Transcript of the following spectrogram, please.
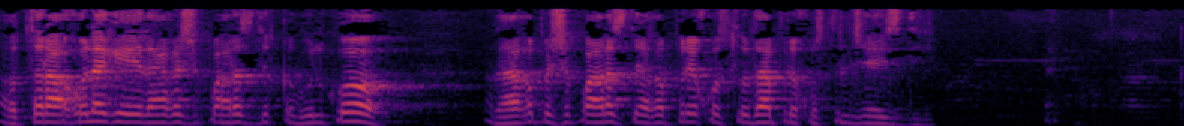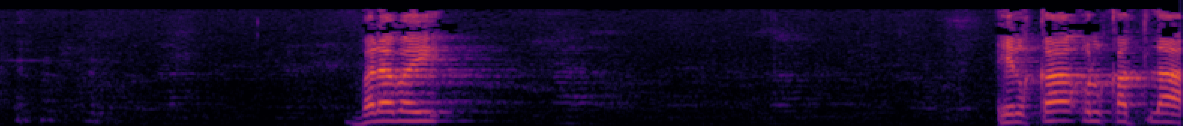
او تر اولګه داغه شپارس دی قبول کو داغه په شپارس دی هغه پرې خوستو دا پرې خوستل جایز دی بل وای القاء القتلى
